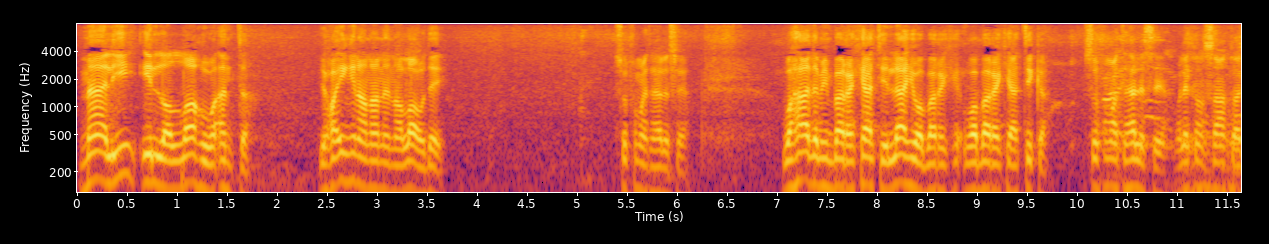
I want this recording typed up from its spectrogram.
Mali illallahu wa anta. Jag har ingen annan än Allah och dig. Så får man inte heller säga. وهذا من بركات الله وبركاتك. Så får man inte heller säga. Walaikum salam wa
